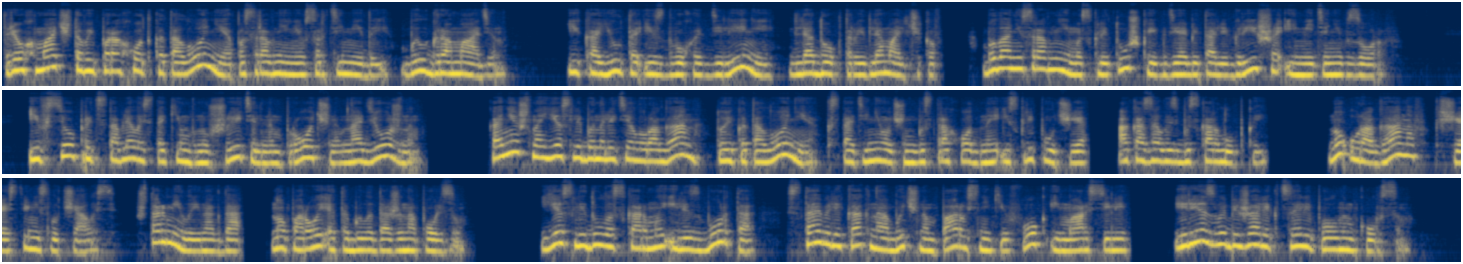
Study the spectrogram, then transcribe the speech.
Трехмачтовый пароход «Каталония» по сравнению с Артемидой был громаден, и каюта из двух отделений для доктора и для мальчиков была несравнима с клетушкой, где обитали Гриша и Митя Невзоров. И все представлялось таким внушительным, прочным, надежным. Конечно, если бы налетел ураган, то и Каталония, кстати, не очень быстроходная и скрипучая, оказалась бы скорлупкой. Но ураганов, к счастью, не случалось. Штормило иногда, но порой это было даже на пользу. Если дуло с кормы или с борта, ставили, как на обычном паруснике, фок и марсели, и резво бежали к цели полным курсом.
